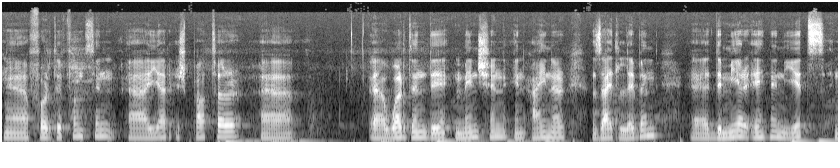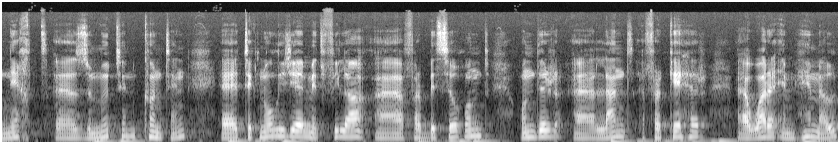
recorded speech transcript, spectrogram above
Für die 15 äh, Jahre später äh, äh, werden die Menschen in einer Zeit leben, äh, die wir ihnen jetzt nicht äh, zumuten könnten. Äh, Technologie mit vieler äh, Verbesserung unter äh, Landverkehr äh, war im Himmel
